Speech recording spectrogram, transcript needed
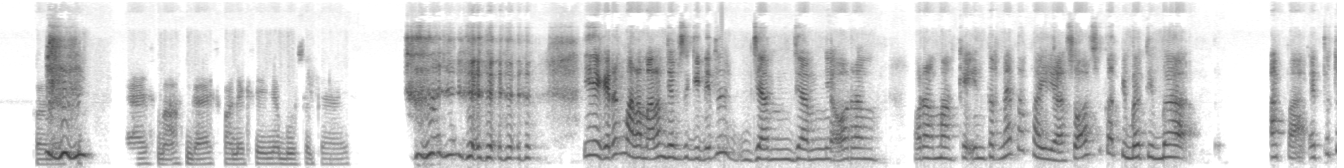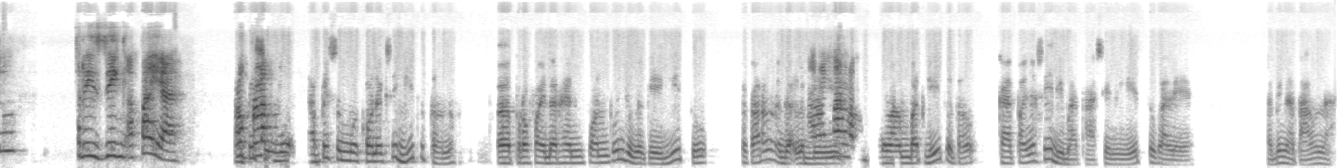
Koneksi, guys, maaf guys, koneksinya busuk guys. Iya kadang malam-malam jam segini tuh jam-jamnya orang orang make internet apa ya? Soal suka tiba-tiba apa? Itu tuh freezing apa ya? Tapi semua, tapi semua koneksi gitu tau, no? Eh, provider handphone pun juga kayak gitu. Sekarang agak lebih Malam-malam. melambat gitu tau. Katanya sih dibatasin gitu kali ya. Tapi nggak tahu lah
